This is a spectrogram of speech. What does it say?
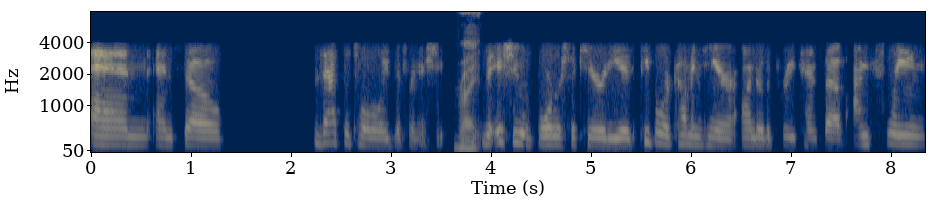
And and so that's a totally different issue Right. the issue of border security is people are coming here under the pretense of I'm fleeing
